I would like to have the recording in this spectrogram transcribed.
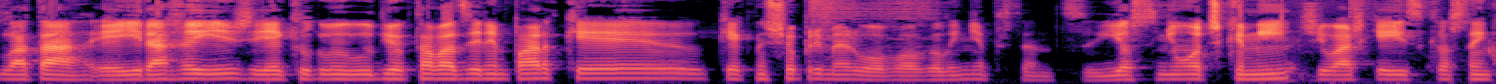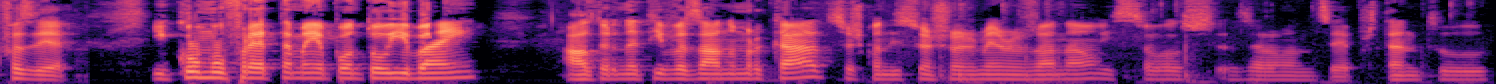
lá está, é ir à raiz e é aquilo que o Diogo estava a dizer em parte, que é que é que nasceu primeiro, o ovo ou a galinha, portanto. E eles tinham outros caminhos e eu acho que é isso que eles têm que fazer. E como o Fred também apontou e bem, alternativas há no mercado, se as condições são as mesmas ou não, isso eles, vão dizer. Portanto,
